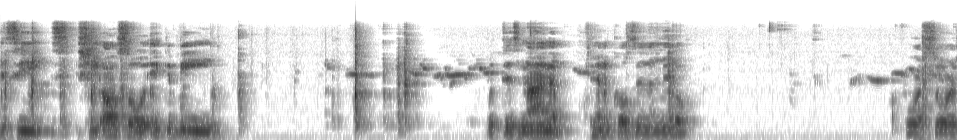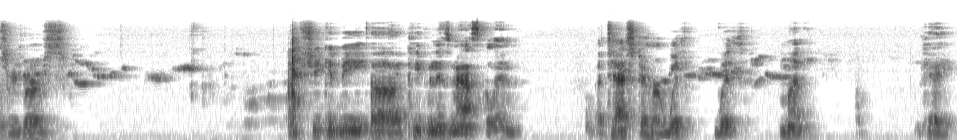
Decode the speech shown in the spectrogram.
and see she also it could be with this nine of pentacles in the middle Four Swords reverse. She could be uh, keeping his masculine attached to her with with money. Okay.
